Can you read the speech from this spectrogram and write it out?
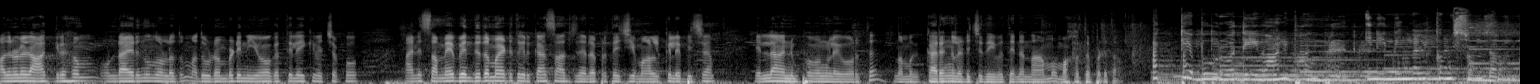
അതിനുള്ളൊരു ആഗ്രഹം ഉണ്ടായിരുന്നു എന്നുള്ളതും അത് ഉടമ്പടി നിയോഗത്തിലേക്ക് വെച്ചപ്പോൾ അതിന് സമയബന്ധിതമായിട്ട് തീർക്കാൻ സാധിച്ചില്ല പ്രത്യേകിച്ച് ഈ മാൾക്ക് ലഭിച്ച എല്ലാ അനുഭവങ്ങളെ ഓർത്ത് നമുക്ക് കരങ്ങളടിച്ച് ദൈവത്തിന്റെ നാമം മഹത്വപ്പെടുത്താം. അത്യപൂർവ ദൈവാനുഭവങ്ങൾ ഇനി നിങ്ങൾക്കും സ്വന്തം.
